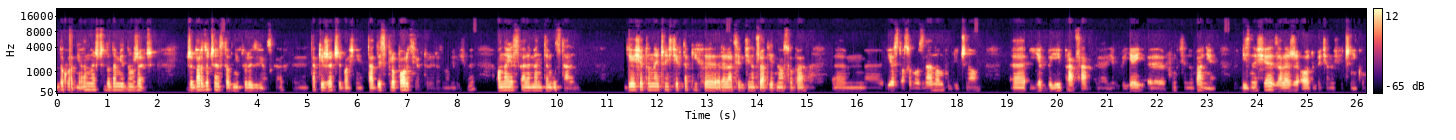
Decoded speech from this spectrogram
Dokładnie. Anna, jeszcze dodam jedną rzecz, że bardzo często w niektórych związkach y, takie rzeczy, właśnie ta dysproporcja, o której rozmawialiśmy, ona jest elementem ustaleń. Dzieje się to najczęściej w takich relacjach, gdzie na przykład jedna osoba jest osobą znaną, publiczną e, i jakby jej praca, e, jakby jej e, funkcjonowanie w biznesie zależy od bycia na świeczniku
